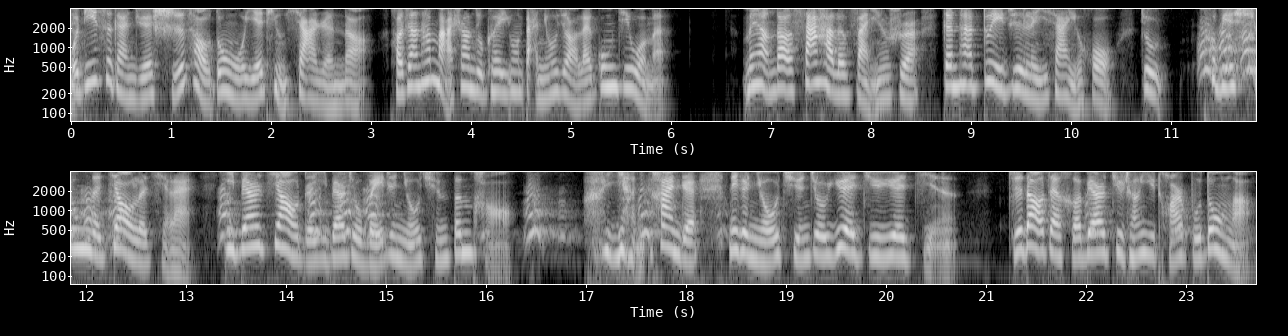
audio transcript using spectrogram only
我第一次感觉食草动物也挺吓人的，好像它马上就可以用大牛角来攻击我们。没想到撒哈的反应是跟他对峙了一下以后，就特别凶地叫了起来。一边叫着，一边就围着牛群奔跑，眼看着那个牛群就越聚越紧，直到在河边聚成一团不动了，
